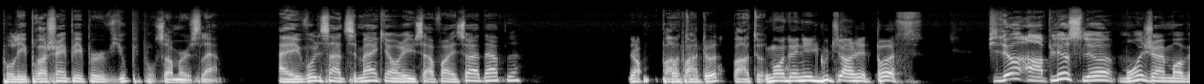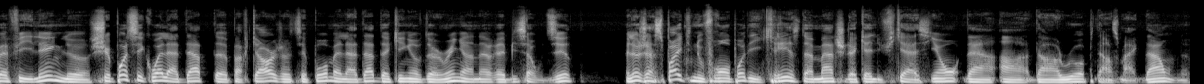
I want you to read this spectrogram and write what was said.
pour les prochains pay-per-view puis pour SummerSlam. Avez-vous le sentiment qu'ils ont réussi à faire ça à date? Là? Non, pas en pas en tout. tout. Pas en tout. Ils m'ont donné le goût de changer de poste. Puis là, en plus, là, moi, j'ai un mauvais feeling. Là. Je sais pas c'est quoi la date euh, par cœur, je ne sais pas, mais la date de King of the Ring en Arabie Saoudite. Mais là, j'espère qu'ils nous feront pas des crises de matchs de qualification dans, en- dans Raw et dans SmackDown. là.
